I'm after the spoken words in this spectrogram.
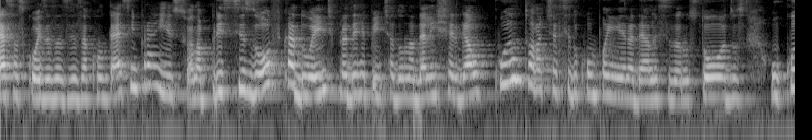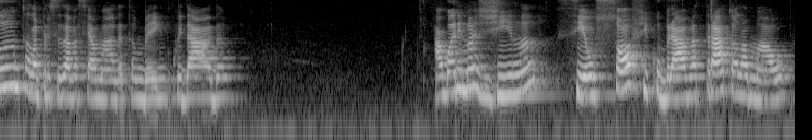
Essas coisas às vezes acontecem para isso. Ela precisou ficar doente para de repente a dona dela enxergar o quanto ela tinha sido companheira dela esses anos todos, o quanto ela precisava ser amada também, cuidada. Agora imagina se eu só fico brava, trato ela mal,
